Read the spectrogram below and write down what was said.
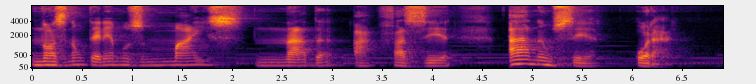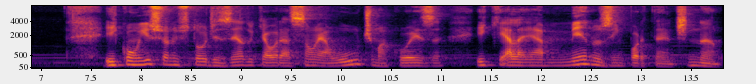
nós não teremos mais nada a fazer a não ser orar. E com isso eu não estou dizendo que a oração é a última coisa e que ela é a menos importante. Não.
